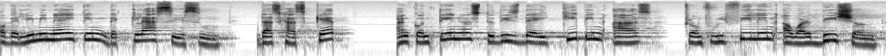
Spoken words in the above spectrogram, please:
of eliminating the classism that has kept and continues to this day keeping us from fulfilling our vision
